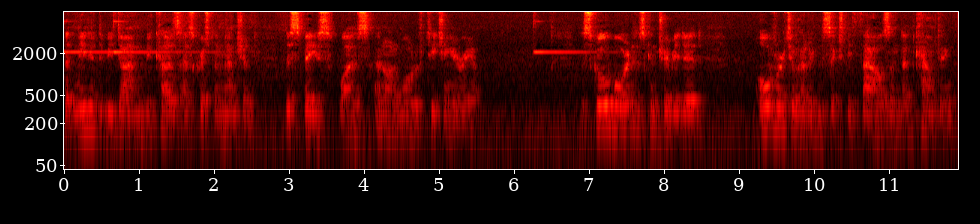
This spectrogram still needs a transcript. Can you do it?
that needed to be done because, as Kristen mentioned, this space was an automotive teaching area. The school board has contributed over 260,000 and counting,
